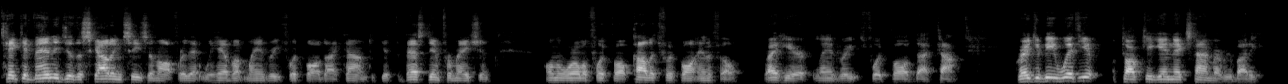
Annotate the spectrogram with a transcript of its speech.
take advantage of the scouting season offer that we have on LandryFootball.com to get the best information on the world of football, college football, NFL, right here at LandryFootball.com. Great to be with you. I'll talk to you again next time, everybody.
